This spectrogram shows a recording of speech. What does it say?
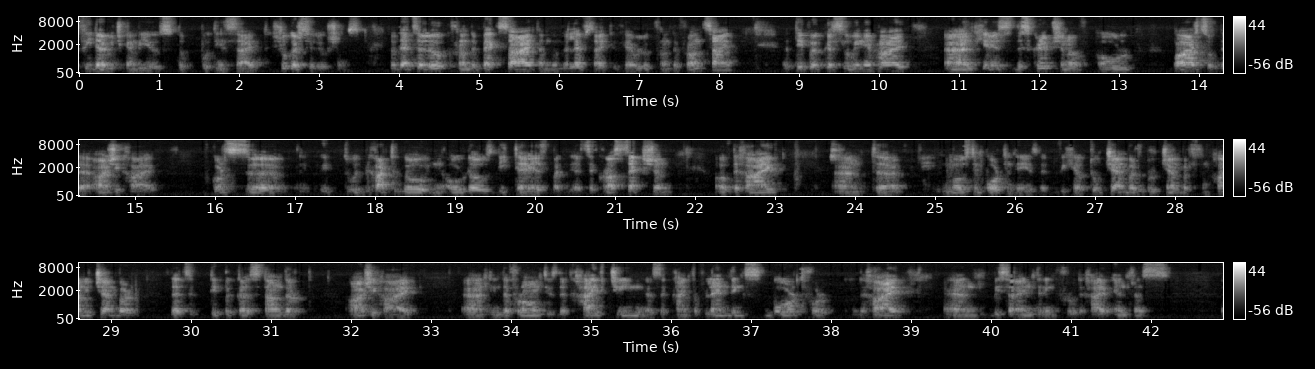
feeder which can be used to put inside sugar solutions. So that's a look from the back side and on the left side you have a look from the front side, a typical Slovenian hive. And here is description of all parts of the AŽ hive. Of course, uh, it would be hard to go in all those details, but it's a cross section of the hive and uh, most important is that we have two chambers, brood chambers and honey chamber. That's a typical standard AŽ hive. And in the front is that hive chin as a kind of landing board for the hive. And bees are entering through the hive entrance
